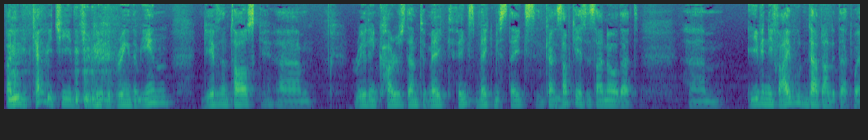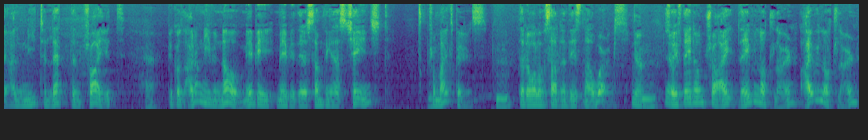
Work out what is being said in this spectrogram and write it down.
but mm. it can be achieved if you really bring them in, give them tasks, um, really encourage them to make things, make mistakes. In ca- some mm. cases, I know that um, even if I wouldn't have done it that way, I'll need to let them try it Yeah. because I don't even know. Maybe maybe there's something that has changed from mm. my experience that all of a sudden this now works. Yeah. So if they don't try, they will not learn. I will not learn.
